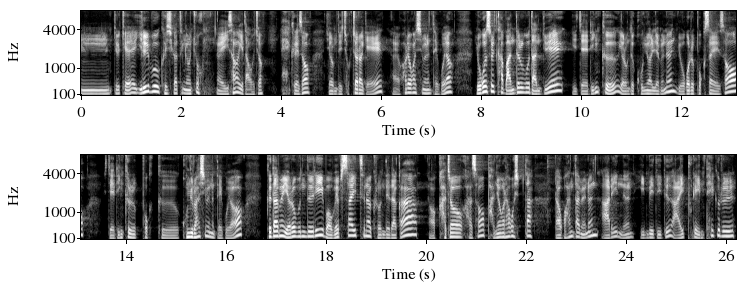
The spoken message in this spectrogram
음, 이렇게 일부 글씨 같은 경우는 조금 예, 이상하게 나오죠. 예, 그래서 여러분들이 적절하게 예, 활용하시면 되고요. 요것을 다 만들고 난 뒤에 이제 링크 여러분들 공유하려면은 요거를 복사해서 이제 링크를 복, 그 공유를 하시면 되고요. 그 다음에 여러분들이 뭐 웹사이트나 그런 데다가 어, 가져가서 반영을 하고 싶다 라고 한다면은 아래 있는 embedded iframe 태그를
